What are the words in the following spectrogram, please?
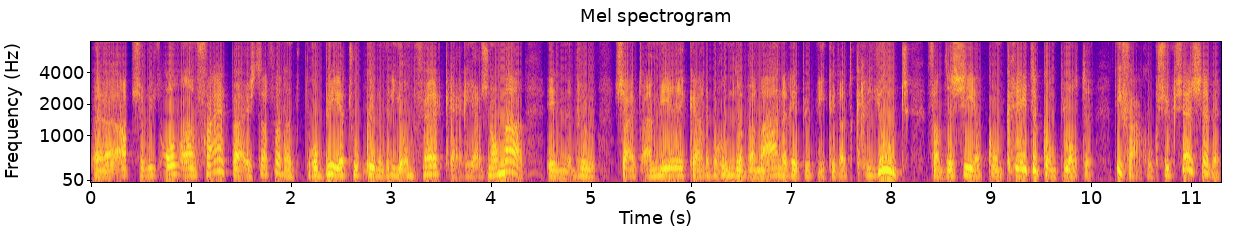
eh, absoluut onaanvaardbaar is, dat we het probeert, hoe kunnen we die omver krijgen? Ja, is normaal. In Zuid-Amerika, de beroemde bananenrepublieken, dat krioelt van de zeer concrete complotten, die vaak ook succes hebben.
